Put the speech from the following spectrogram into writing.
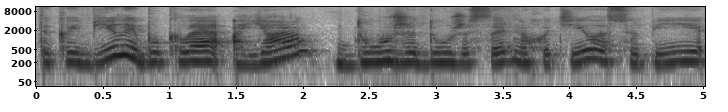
Такий білий букле, а я дуже-дуже сильно хотіла собі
